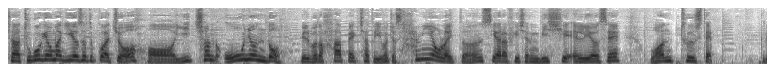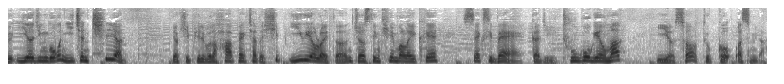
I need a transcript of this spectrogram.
자, 두 곡의 음악 이어서 듣고 왔죠. 어, 2005년도 빌보드 핫백 차트 이번 주 3위에 올라있던 시아라 피처링 미시 엘리엇의 One Two Step 그리고 이어진 곡은 2007년 역시 빌보드 핫백 차트 12위에 올라있던 저스틴 팀벌레이크의 SexyBack까지 두 곡의 음악 이어서 듣고 왔습니다.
